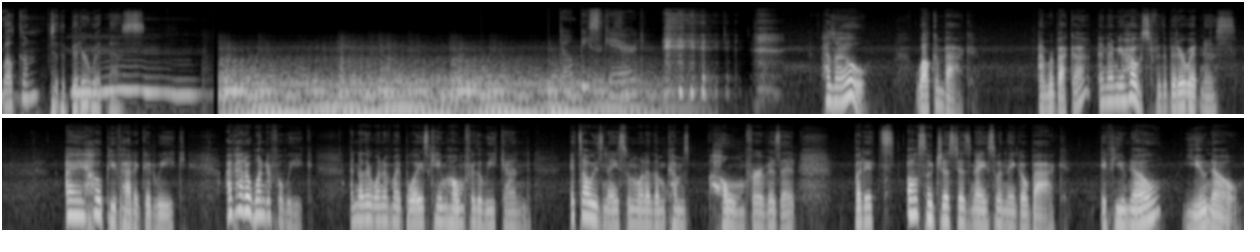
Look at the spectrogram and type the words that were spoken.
Welcome to The Bitter Witness. Don't be scared. Hello. Welcome back. I'm Rebecca, and I'm your host for The Bitter Witness. I hope you've had a good week. I've had a wonderful week. Another one of my boys came home for the weekend. It's always nice when one of them comes home for a visit, but it's also just as nice when they go back. If you know, you know.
